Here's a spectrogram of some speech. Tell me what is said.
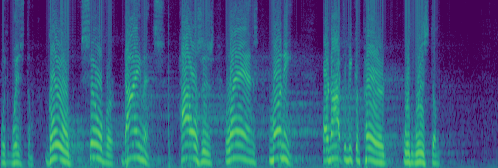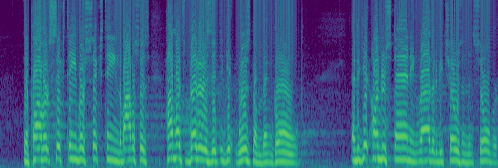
with wisdom. Gold, silver, diamonds, houses, lands, money are not to be compared with wisdom. In Proverbs 16, verse 16, the Bible says, How much better is it to get wisdom than gold, and to get understanding rather to be chosen than silver?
